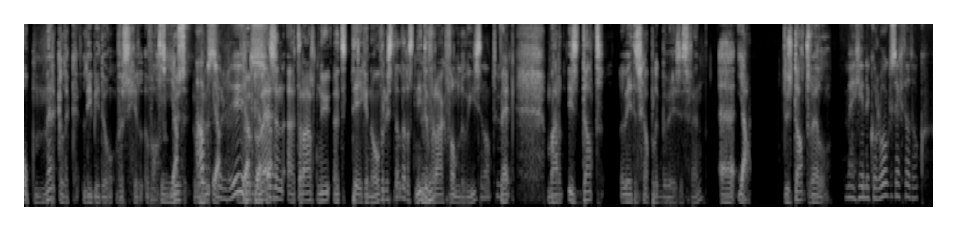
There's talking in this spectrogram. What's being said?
opmerkelijk libidoverschil was. Ja, dus we, Absoluut. we bewijzen uiteraard nu het tegenovergestelde. Dat is niet de vraag van Louise natuurlijk. Maar is dat wetenschappelijk bewezen, Sven? eh, ja. Dus dat wel. Mijn gynaecoloog zegt dat ook.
